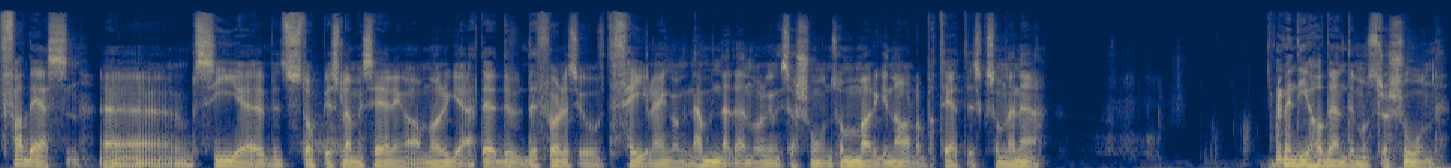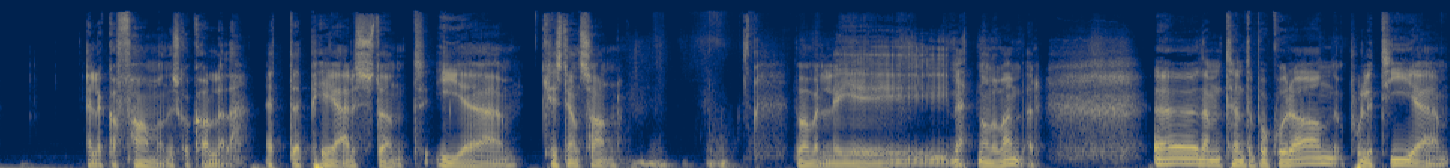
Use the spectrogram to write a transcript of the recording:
koranbrennings... Uh. Eh, stopp islamiseringa av Norge. Det, det, det, føles jo feil å engang nevne den organisasjonen, så marginal og patetisk som den er. Men de hadde en demonstrasjon, eller hva faen man skal kalle det, et PR-stunt i eh, Kristiansand. Det var vel i midten av november. Eh, de tente på Koran. Politiet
